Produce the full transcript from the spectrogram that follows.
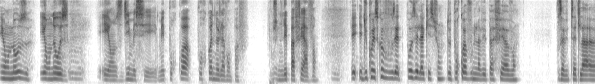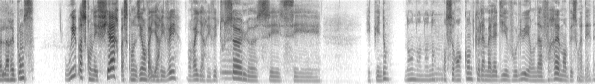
et on ose. Et on ose. Mm. Et on se dit, mais, c'est, mais pourquoi, pourquoi ne l'avons pas fait Je ne l'ai pas fait avant? Et, du coup, est-ce que vous vous êtes posé la question de pourquoi vous ne l'avez pas fait avant? Vous avez peut-être la, réponse? Oui, parce qu'on est fier, parce qu'on se dit, on va y arriver. On va y arriver tout seul. C'est, c'est... Et puis non. Non, non, non, non. Mm. On se rend compte que la maladie évolue et on a vraiment besoin d'aide.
